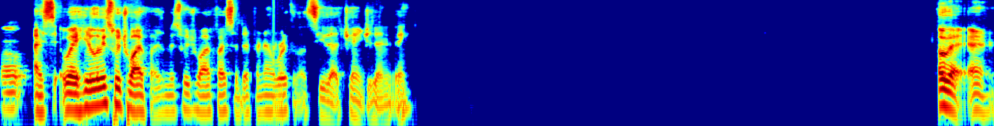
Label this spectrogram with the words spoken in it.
Oh, I see. Wait, here, let me switch Wi-Fi. Let me switch Wi-Fi to a different network and let's see if that changes anything. Okay, Aaron,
